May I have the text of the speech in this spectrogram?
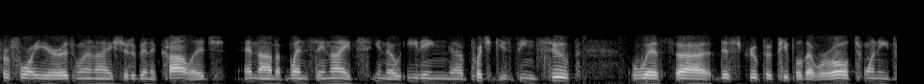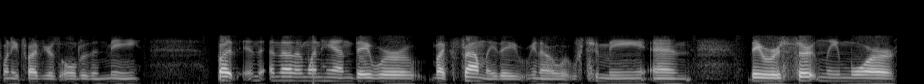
for four years when I should have been at college and not Wednesday nights, you know, eating uh, Portuguese bean soup with uh, this group of people that were all 20, 25 years older than me. But in, and then on one hand, they were like family. They, you know, to me, and they were certainly more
